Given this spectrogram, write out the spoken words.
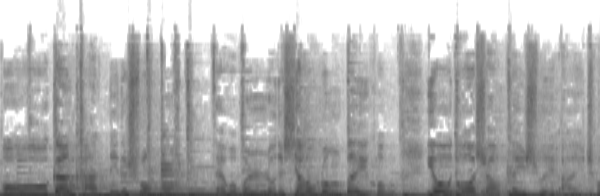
不敢看你的双眸，在我温柔的笑容背后，有多少泪水哀愁。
